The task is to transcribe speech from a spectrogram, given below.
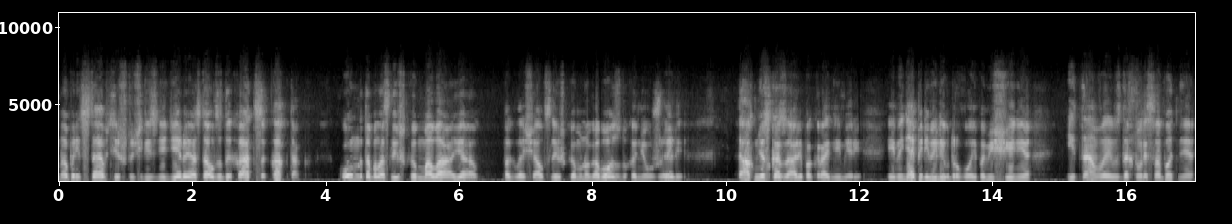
Но представьте, что через неделю я стал задыхаться. Как так? Комната была слишком мала, я поглощал слишком много воздуха, неужели? Так мне сказали, по крайней мере, и меня перевели в другое помещение. И там вы вздохнули свободнее?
